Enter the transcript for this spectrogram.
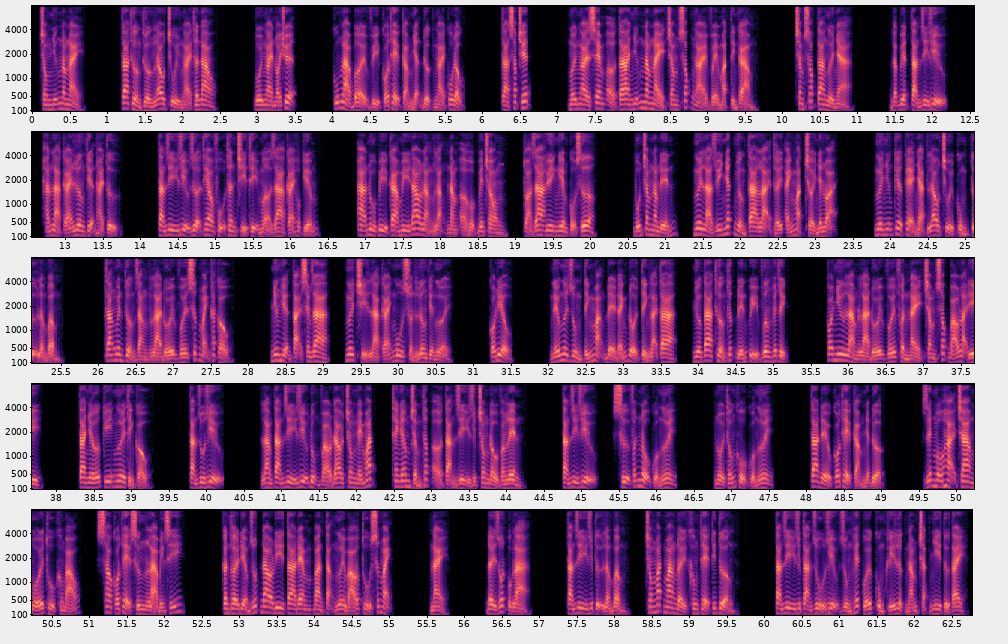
Trong những năm này ta thường thường lau chùi ngài thân ao, bồi ngài nói chuyện, cũng là bởi vì có thể cảm nhận được ngài cô độc. Ta sắp chết. Mời ngài xem ở ta những năm này chăm sóc ngài về mặt tình cảm, chăm sóc ta người nhà, đặc biệt tàn di dịu hắn là cái lương thiện hải tử. Tàn di dịu dựa theo phụ thân chỉ thị mở ra cái hộp kiếm. A nụ bị ca mỹ đao lẳng lặng nằm ở hộp bên trong, tỏa ra uy nghiêm cổ xưa. Bốn trăm năm đến, ngươi là duy nhất nhường ta lại thấy ánh mặt trời nhân loại. Ngươi những kia kẻ nhạt lau chùi cùng tự lẩm bẩm. Ta nguyên tưởng rằng là đối với sức mạnh khắc cầu. Nhưng hiện tại xem ra, ngươi chỉ là cái ngu xuẩn lương thiện người có điều, nếu ngươi dùng tính mạng để đánh đổi tỉnh lại ta, nhường ta thưởng thức đến quỷ vương huyết dịch. Coi như làm là đối với phần này chăm sóc báo lại đi. Ta nhớ kỹ ngươi thỉnh cầu. Tàn du dịu làm tàn dị dịu đụng vào đao trong nháy mắt, thanh âm trầm thấp ở tàn dị dịu trong đầu vang lên. Tàn dị dịu sự phẫn nộ của ngươi nỗi thống khổ của ngươi, ta đều có thể cảm nhận được. Giết mẫu hại cha mối thù không báo, sao có thể xưng là binh sĩ? Cần thời điểm rút đao đi ta đem ban tặng ngươi báo thù sức mạnh. Này, đây rốt cuộc là tàn dị dịu tự lẩm bẩm, trong mắt mang đầy không thể tin tưởng tàn dị dịu tàn dụ dịu dùng hết cuối cùng khí lực nắm chặt nhi từ tay.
